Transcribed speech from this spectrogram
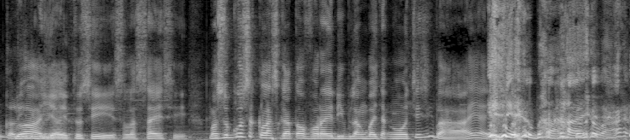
Kali Wah dia. ya itu sih selesai sih. Maksud gue sekelas God of War dibilang banyak ngoceh sih bahaya ya. Iya bahaya banget.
